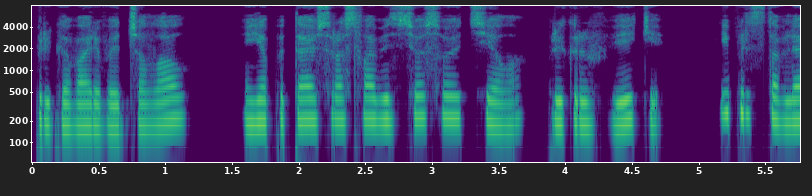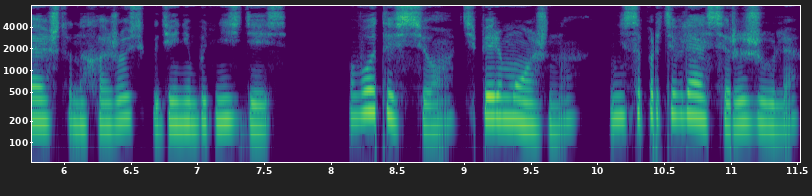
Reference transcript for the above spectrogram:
приговаривает Джалал, и я пытаюсь расслабить все свое тело, прикрыв веки и представляю, что нахожусь где-нибудь не здесь. Вот и все, теперь можно. Не сопротивляйся, рыжуля.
